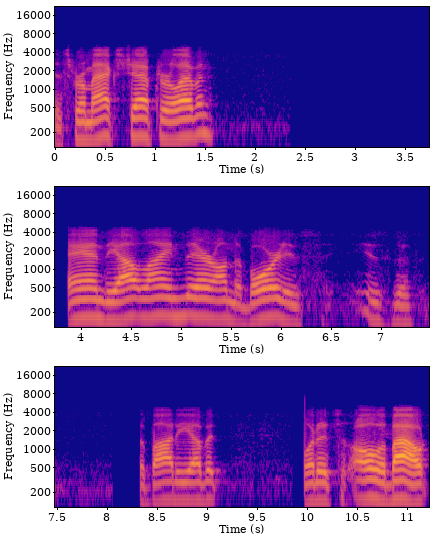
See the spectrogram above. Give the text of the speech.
It's from Acts chapter 11. And the outline there on the board is is the the body of it, what it's all about.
